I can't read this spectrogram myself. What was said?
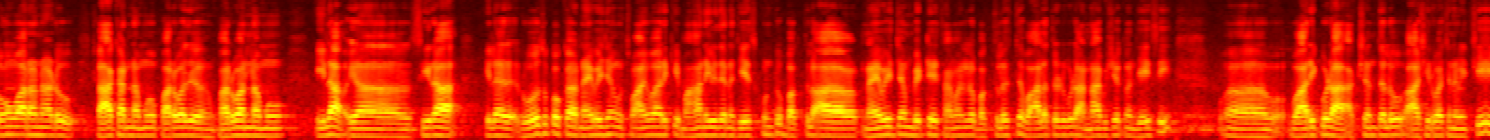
సోమవారం నాడు శాకన్నము పర్వ పర్వన్నము ఇలా సిర ఇలా రోజుకొక నైవేద్యం స్వామివారికి మహానివేదన చేసుకుంటూ భక్తులు ఆ నైవేద్యం పెట్టే సమయంలో భక్తులు వస్తే వాళ్ళతో కూడా అన్నాభిషేకం చేసి వారికి కూడా అక్షంతలు ఆశీర్వచనం ఇచ్చి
